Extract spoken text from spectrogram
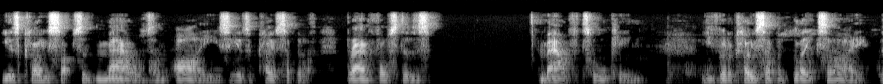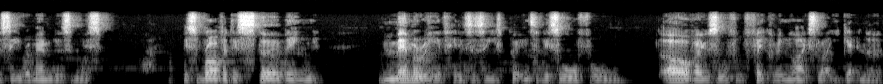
He has close-ups of mouths and eyes. He has a close-up of Bran Foster's mouth talking. You've got a close-up of Blake's eye as he remembers in this this rather disturbing memory of his as he's put into this awful oh those awful flickering lights like you get in a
